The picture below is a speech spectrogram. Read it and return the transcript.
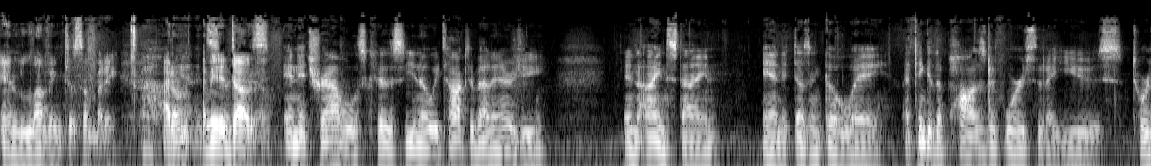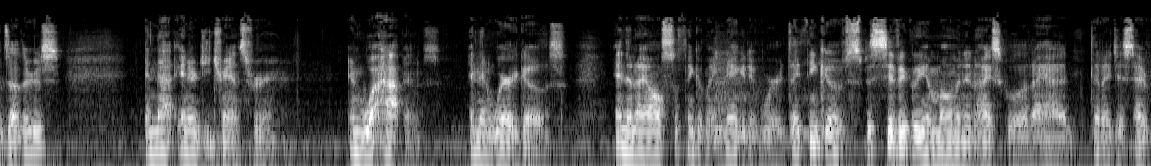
and loving to somebody. Oh, I don't. Man, I mean, so it does. true. and it travels because you know we talked about energy and Einstein, and it doesn't go away. I think of the positive words that I use towards others, and that energy transfer, and what happens, and then where it goes. And then I also think of my negative words. I think of specifically a moment in high school that I had that I just have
